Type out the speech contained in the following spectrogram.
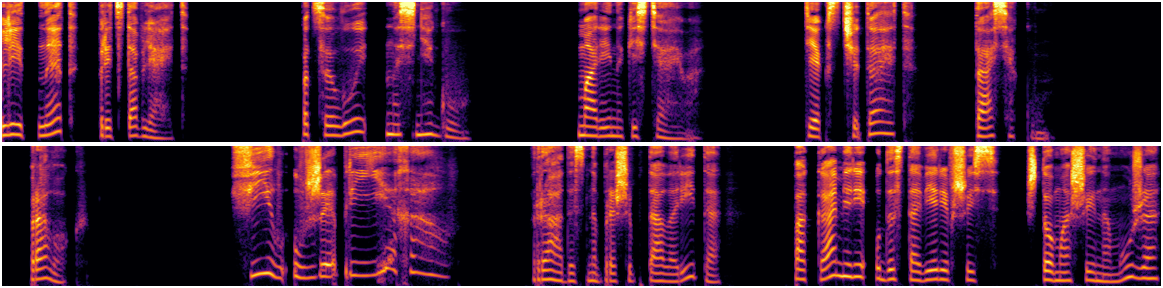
Литнет представляет. Поцелуй на снегу. Марина Кистяева. Текст читает Тася Кум. Пролог. «Фил уже приехал!» Радостно прошептала Рита, по камере удостоверившись, что машина мужа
